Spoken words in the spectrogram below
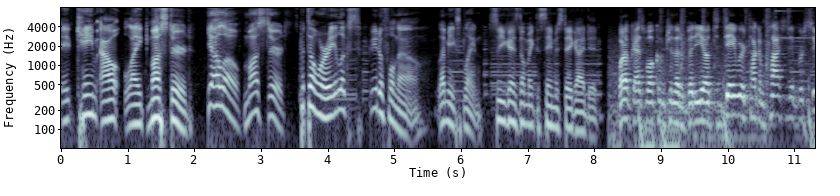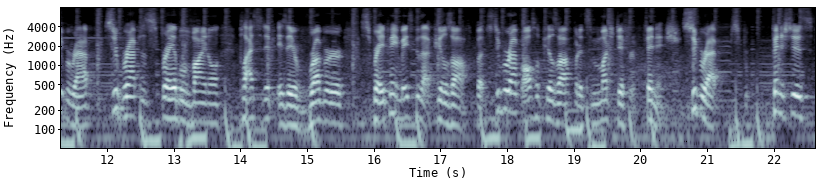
it came out like mustard. Yellow mustard. But don't worry, it looks beautiful now. Let me explain, so you guys don't make the same mistake I did. What up guys, welcome to another video. Today we're talking Plasti Dip versus Super Wrap. Super Wrap is a sprayable vinyl. Plasti Dip is a rubber spray paint, basically that peels off. But Super Wrap also peels off, but it's a much different finish. Super Wrap finishes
